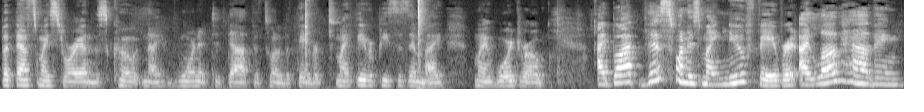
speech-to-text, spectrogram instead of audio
but that's my story on this coat and I've worn it to death. It's one of the favorite my favorite pieces in my my wardrobe. I bought this one is my new favorite. I love having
